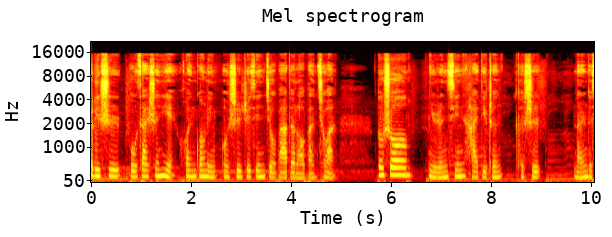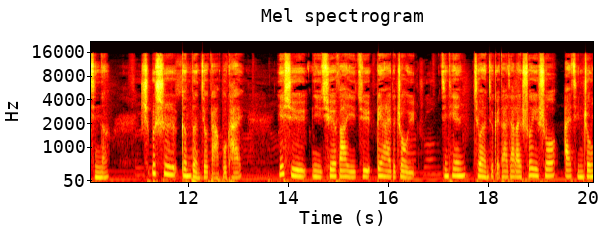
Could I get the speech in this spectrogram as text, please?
这里是不在深夜，欢迎光临，我是这间酒吧的老板秋安。都说女人心海底针，可是男人的心呢？是不是根本就打不开？也许你缺乏一句恋爱的咒语。今天秋安就给大家来说一说爱情中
